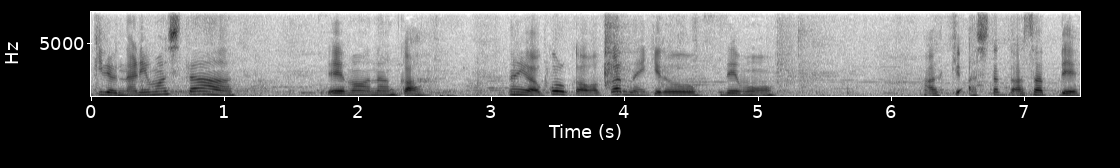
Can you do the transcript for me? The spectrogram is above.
きるようになりました。でまあなんか何が起こるか分かんないけどでもあ明日と明後日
